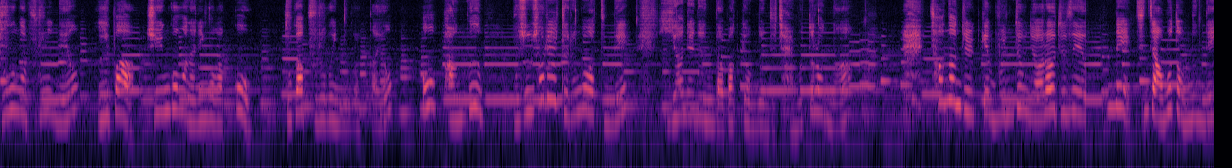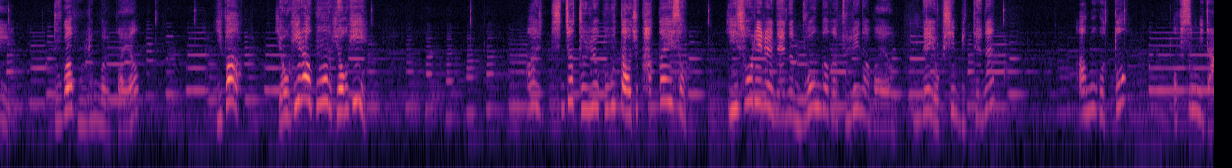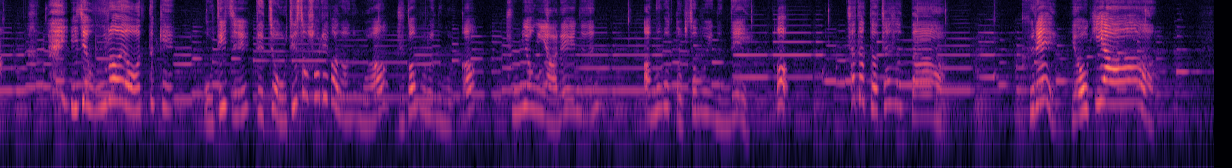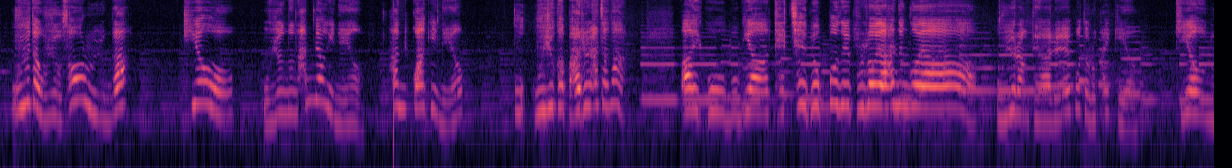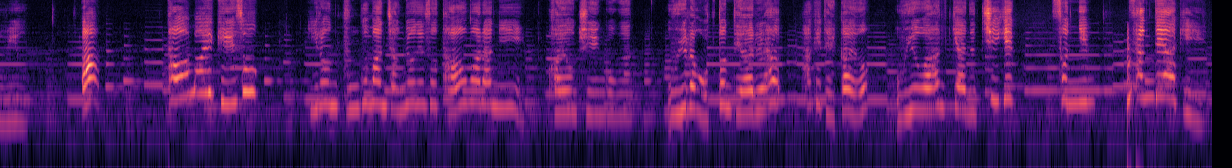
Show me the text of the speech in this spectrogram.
누군가 부르는데요 이봐 주인공은 아닌 것 같고 누가 부르고 있는 걸까요 어 방금 무슨 소리를 들은 것 같은데 이 안에는 나밖에 없는데 잘못 들었나 천 원 줄게 문 좀 열어주세요. 근데 진짜 아무도 없는데 누가 부른 걸까요? 이봐 여기라고 여기. 아 진짜 들려 그것도 아주 가까이서 이 소리를 내는 무언가가 들리나 봐요. 근데 역시 밑에는 아무것도 없습니다. 이제 울어요 어떡해. 어디지? 대체 어디서 소리가 나는 거야? 누가 부르는 걸까? 분명히 아래에는 아무것도 없어 보이는데 어? 찾았다 찾았다 그래 여기야 우유다 우유 서울 우유인가? 귀여워 우유는 한 명이네요 한 꽉이네요 우, 우유가 말을 하잖아 아이고 모기야 대체 몇 번을 불러야 하는 거야 우유랑 대화를 해보도록 할게요 귀여운 우유 아! 다음화에 계속? 이런 궁금한 장면에서 다음화라니 과연 주인공은 우유랑 어떤 대화를 하, 하게 될까요? 우유와 함께하는 취객 손님 상대하기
